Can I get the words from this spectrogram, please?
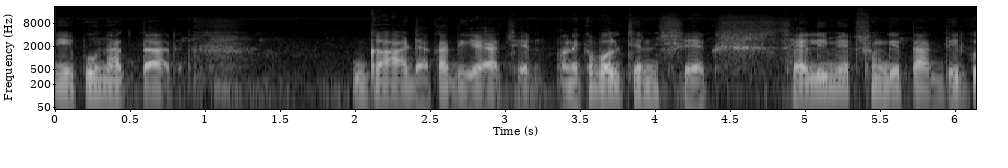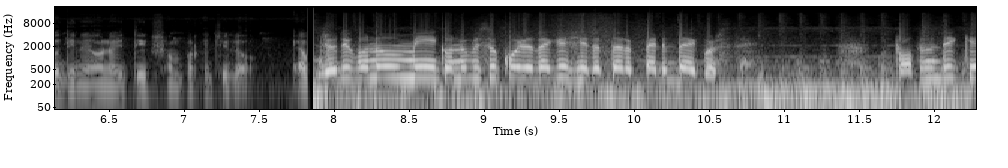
নিপুণ আক্তার গা ডাকা দিয়ে আছেন। অনেকে বলছেন শেখ সেলিমের সঙ্গে তার দীর্ঘদিনের অনৈতিক সম্পর্ক ছিল। যদি কোনো মেয়ে কোনো কিছু করে থাকে, সেটা তার পেটের দায় করছে। প্রথম দিকে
